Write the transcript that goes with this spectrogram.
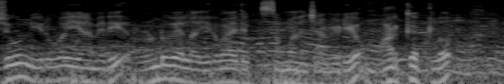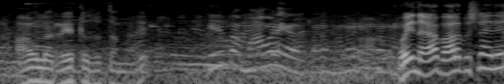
జూన్ ఇరవై ఎనిమిది రెండు వేల ఇరవై ఐదుకు సంబంధించిన వీడియో. మార్కెట్లో ఆవుల రేట్లు చూద్దాం మరి. పోయిందా బాలకృష్ణ ఇది?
